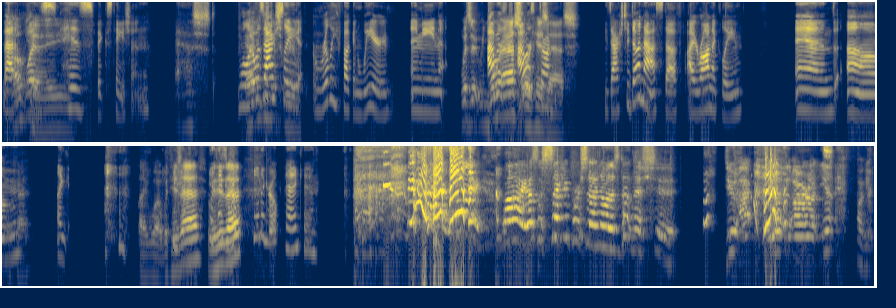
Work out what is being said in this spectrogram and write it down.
That was his fixation. ass stuff. Well, Yeah, it was everything gets weird actually really fucking weird. I mean, Was it your I was- ass or his thrown- ass? he's actually done ass stuff, ironically. And um Okay. Like what? With his ass? With his ass? had a girl peg him. Why? That's the second person I know that's done that shit. Dude, I you know, uh, you know, fuck it.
